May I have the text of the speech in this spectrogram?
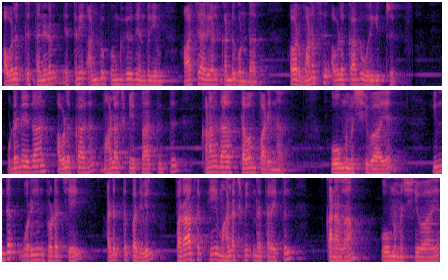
அவளுக்கு தன்னிடம் எத்தனை அன்பு பொங்குகிறது என்பதையும் ஆச்சாரியால் கண்டுகொண்டார். அவர் மனசு அவளுக்காக உருகிற்று. உடனேதான் அவளுக்காக மகாலட்சுமியை பிரார்த்தித்து கனகதார ஸ்தவம் பாடினார். ஓம் நம சிவாய. இந்த உரையின் தொடர்ச்சியை அடுத்த பதிவில் பராசக்தியை மகாலட்சுமி என்ற தலைப்பில் காணலாம். ஓம் நம சிவாய.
